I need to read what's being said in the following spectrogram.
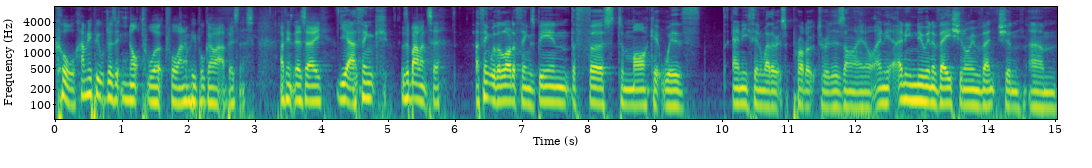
Cool. How many people does it not work for, and how many people go out of business? I think there's a Yeah, I think there's a balance here. I think with a lot of things, being the first to market with anything, whether it's a product or a design or any any new innovation or invention, um,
